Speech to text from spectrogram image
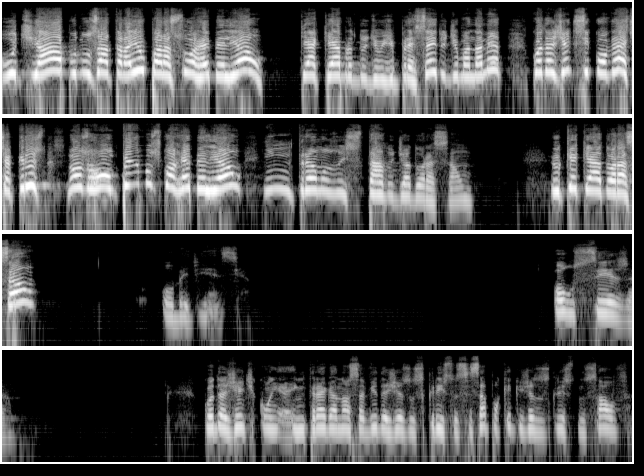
o diabo nos atraiu para a sua rebelião, que é a quebra do, de preceito de mandamento, quando a gente se converte a Cristo, nós rompemos com a rebelião e entramos no estado de adoração. E o que, que é adoração? Obediência. Ou seja, quando a gente entrega a nossa vida a Jesus Cristo, você sabe por que, que Jesus Cristo nos salva?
